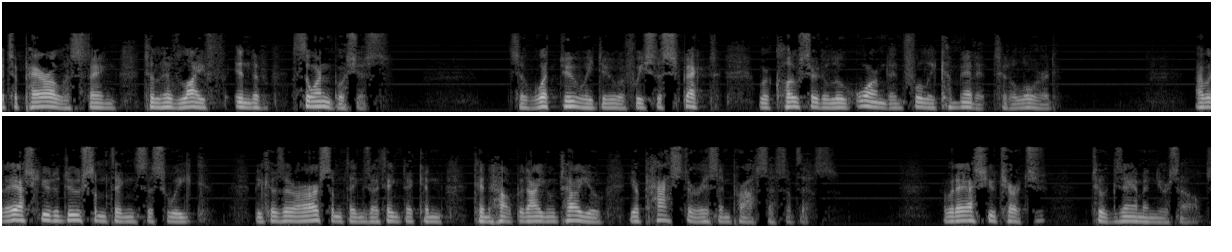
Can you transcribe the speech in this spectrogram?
It's a perilous thing to live life in the thorn bushes. So, what do we do if we suspect we're closer to lukewarm than fully committed to the Lord? I would ask you to do some things this week because there are some things I think that can, can help. And I can tell you, your pastor is in process of this. I would ask you, church, to examine yourselves.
